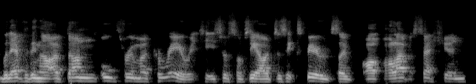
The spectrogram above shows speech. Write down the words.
with everything that I've done all through my career. It's, it's just obviously I'll just experience. So I'll, I'll, have a session,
